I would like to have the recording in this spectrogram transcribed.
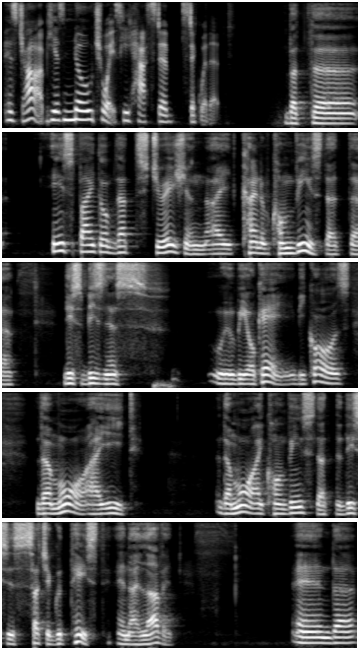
his job. He has no choice. He has to stick with it. But uh, in spite of that situation, I kind of convinced that uh, this business will be okay because the more I eat, the more I convince that this is such a good taste and I love it. And uh,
